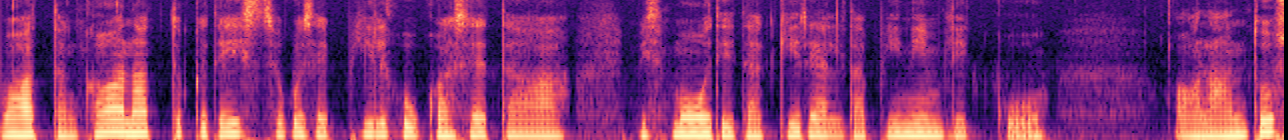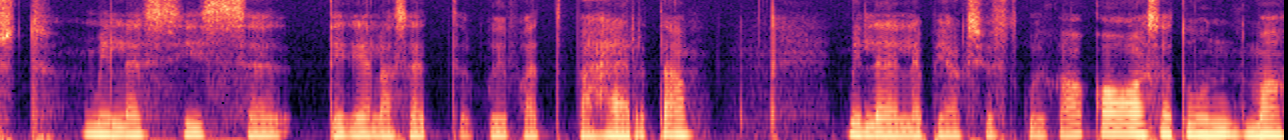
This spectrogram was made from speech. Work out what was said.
vaatan ka natuke teistsuguse pilguga seda, mismoodi ta kirjeldab inimlikku alandust, milles siis äh, tegelased võivad väherda, millele peaks justkui ka kaasa tundma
